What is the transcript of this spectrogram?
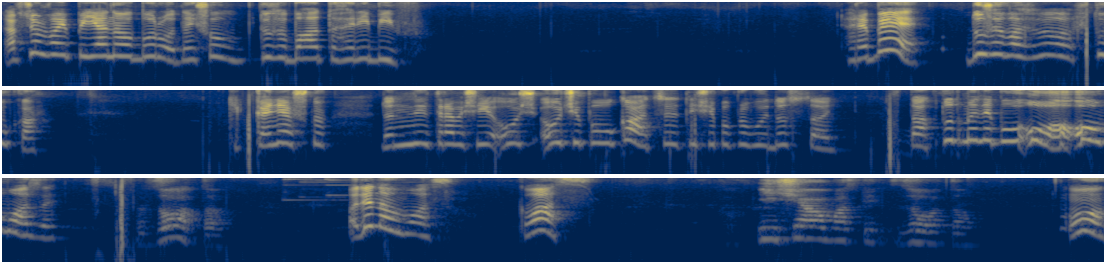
А в цьому вайпі я наоборот знайшов дуже багато грибів. Гриби дуже важлива штука. Звісно, до не треба ще й очі, очі паука, це ти ще попробуй достань. Так, тут в мене було. О, алмази! Золото. Один алмаз. Клас! І ще алмаз під золотом. О!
